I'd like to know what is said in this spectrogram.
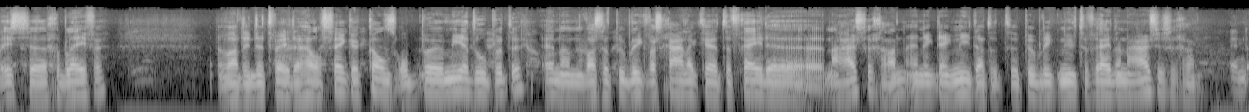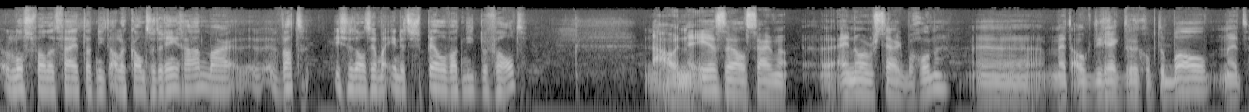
3-0 is gebleven. We hadden in de tweede helft zeker kans op meer doelpunten. En dan was het publiek waarschijnlijk tevreden naar huis gegaan. En ik denk niet dat het publiek nu tevreden naar huis is gegaan. En los van het feit dat niet alle kansen erin gaan... maar wat is er dan zeg maar, in het spel wat niet bevalt? Nou, in de eerste helft zijn we enorm sterk begonnen. Uh, met ook direct druk op de bal. Met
